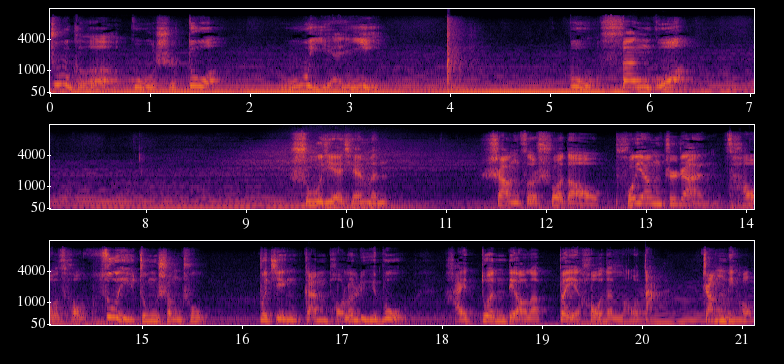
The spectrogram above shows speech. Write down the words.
诸葛故事多，无演义不三国。书接前文，上次说到濮阳之战，曹操最终胜出，不仅赶跑了吕布。还端掉了背后的老大张邈，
